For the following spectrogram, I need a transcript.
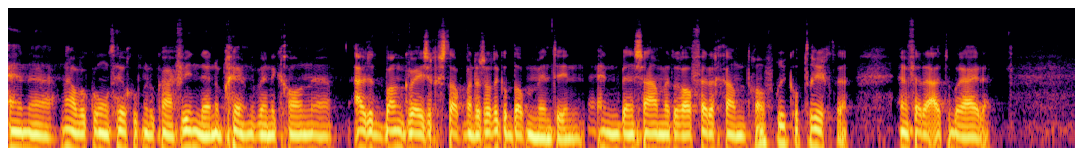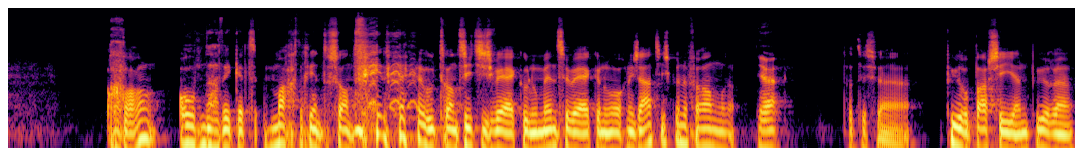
En uh, nou, we konden het heel goed met elkaar vinden. En op een gegeven moment ben ik gewoon uh, uit het bankwezen gestapt, maar daar zat ik op dat moment in. En ben samen met Ralf verder gegaan om de Droomfabriek op te richten en verder uit te breiden. Gewoon omdat ik het machtig interessant vind hoe transities werken, hoe mensen werken, hoe organisaties kunnen veranderen. Ja. Dat is uh, pure passie en pure,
